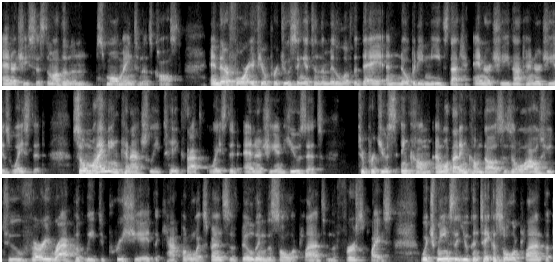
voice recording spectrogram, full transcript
energy system other than small maintenance cost. And therefore, if you're producing it in the middle of the day and nobody needs that energy, that energy is wasted. So mining can actually take that wasted energy and use it to produce income. And what that income does is it allows you to very rapidly depreciate the capital expense of building the solar plant in the first place, which means that you can take a solar plant that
